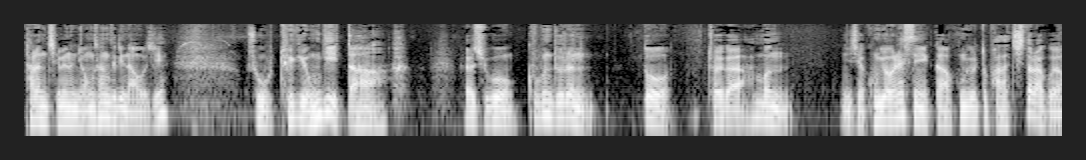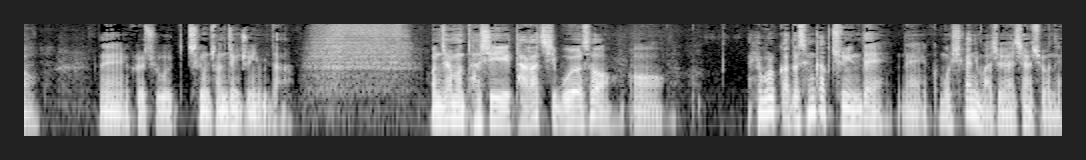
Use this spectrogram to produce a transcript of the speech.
다른 재밌는 영상들이 나오지. 저 되게 용기 있다. 그래가지고 그분들은 또 저희가 한번 이제 공격을 했으니까 공격을 또 받아치더라고요. 네, 그래가지고 지금 전쟁 중입니다. 언제 한번 다시 다 같이 모여서 어 해볼까도 생각 중인데, 네, 그뭐 시간이 맞아야지 하죠. 네,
